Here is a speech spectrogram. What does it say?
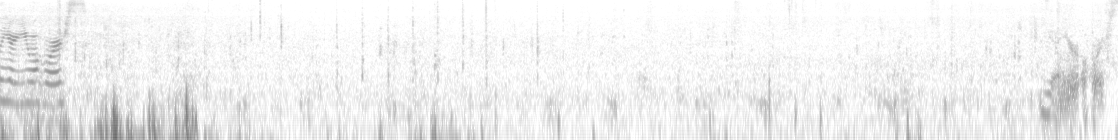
Are you a horse? Yeah, you're a horse.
